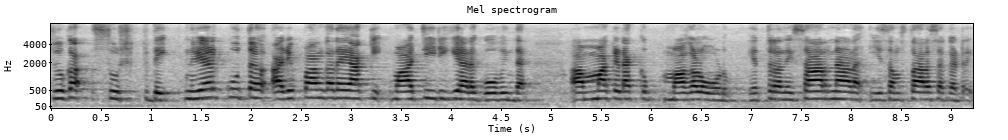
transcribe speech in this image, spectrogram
സുഖ സുഷ്പതി നിഴൽക്കൂത്ത് അഴിപ്പാങ്കതയാക്കി മാറ്റിയിരിക്കുകയാണ് ഗോവിന്ദൻ. അമ്മ കിടക്കും മകളോടും. എത്ര നിസ്സാരനാണ് ഈ സംസ്ഥാന സെക്രട്ടറി.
